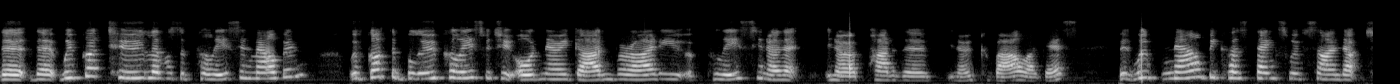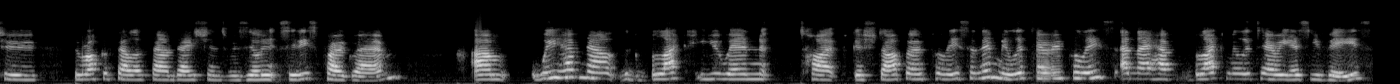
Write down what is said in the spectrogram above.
The, the, we've got two levels of police in Melbourne. We've got the blue police, which are ordinary garden variety of police, you know, that, you know, are part of the, you know, cabal, I guess. But we've now, because thanks, we've signed up to the Rockefeller Foundation's Resilient Cities program. Um, we have now the black UN type Gestapo police, and they're military police, and they have black military SUVs.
